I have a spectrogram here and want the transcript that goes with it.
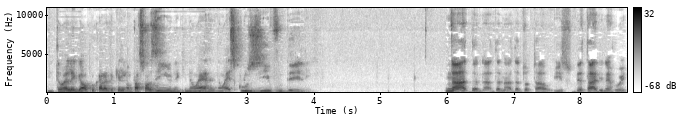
Então é legal para o cara ver que ele não está sozinho, né? Que não é, não é exclusivo dele. Nada, nada, nada total. Isso, detalhe, né, Rui?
